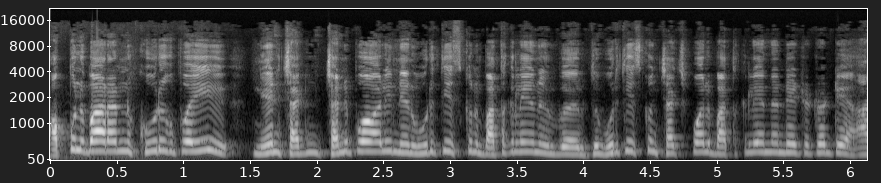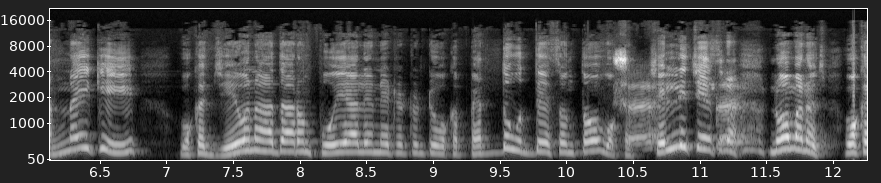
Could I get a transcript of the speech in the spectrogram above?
అప్పుల భారాన్ని కూరుకుపోయి నేను చని చనిపోవాలి నేను ఉరి తీసుకుని బతకలేను ఉరి తీసుకుని చచ్చిపోవాలి బతకలేను అనేటటువంటి అన్నయ్యకి ఒక జీవనాధారం పోయాలి అనేటటువంటి ఒక పెద్ద ఉద్దేశంతో ఒక చెల్లి చేసిన. నో మనోజ్ ఒక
